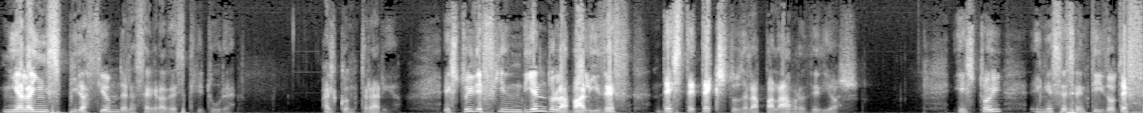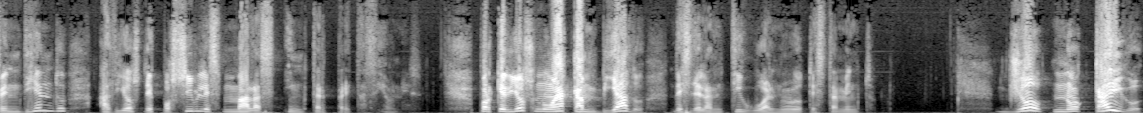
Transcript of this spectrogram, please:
ni a la inspiración de la Sagrada Escritura. Al contrario, estoy defendiendo la validez de este texto de la palabra de Dios. Y estoy, en ese sentido, defendiendo a Dios de posibles malas interpretaciones. Porque Dios no ha cambiado desde el Antiguo al Nuevo Testamento. Yo no caigo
